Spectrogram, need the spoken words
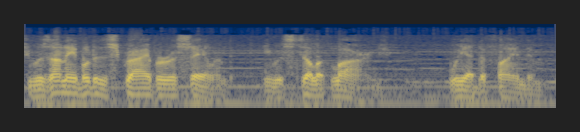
She was unable to describe her assailant. He was still at large. We had to find him.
